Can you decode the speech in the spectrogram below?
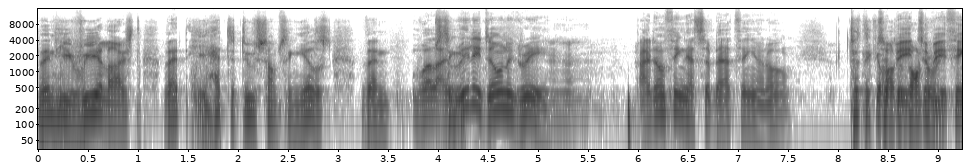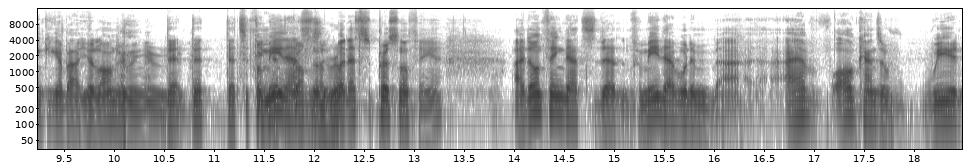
then he realized that he had to do something else than Well, I really don't agree. Uh-huh. I don't think that's a bad thing at all. To think To about be, to laundry. be thinking about your laundry when you That, that that's a for thing me that that's comes not, around. but that's a personal thing. eh? I don't think that's that for me that wouldn't. I, I have all kinds of weird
